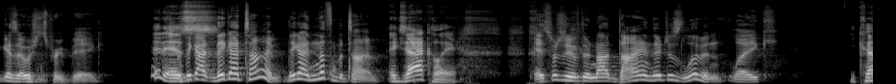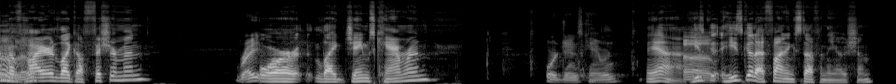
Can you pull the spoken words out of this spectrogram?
I guess the ocean's pretty big. It is. But they got they got time. They got nothing but time. exactly. Especially if they're not dying, they're just living. Like You couldn't have know. hired like a fisherman right or, like James Cameron. Or James Cameron. Yeah, he's Um, good, he's good at finding stuff in the ocean.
